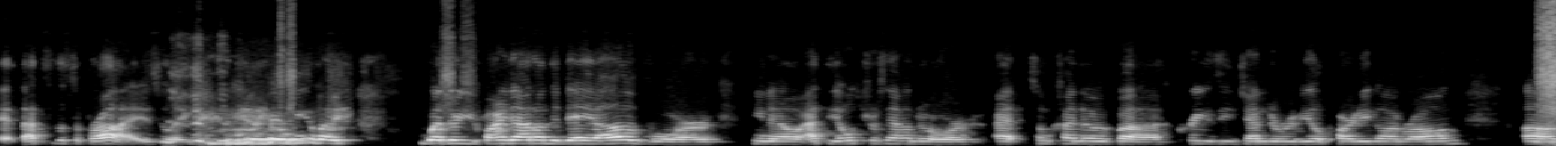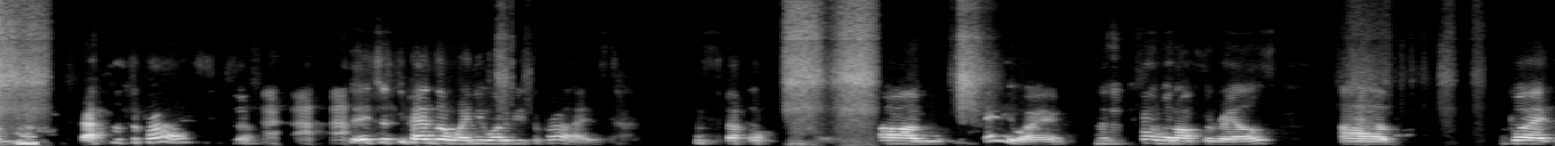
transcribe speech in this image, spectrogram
eh, that's the surprise. Like, you know I mean? Like whether you find out on the day of or, you know, at the ultrasound or at some kind of uh, crazy gender reveal party gone wrong. Um, that's the surprise. So it just depends on when you want to be surprised. So um, anyway, I went off the rails. Uh, but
